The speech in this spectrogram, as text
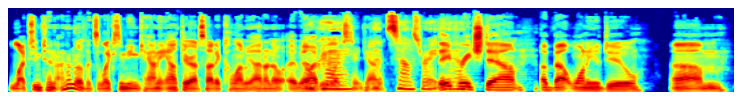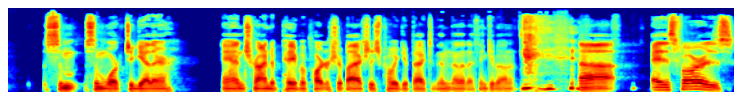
Lexington. I don't know if it's Lexington County out there outside of Columbia. I don't know. It might be Lexington County. That sounds right. They've yeah. reached out about wanting to do um, some some work together. and trying to pave a partnership. I actually should probably get back to them now that I think about it. uh, as far as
